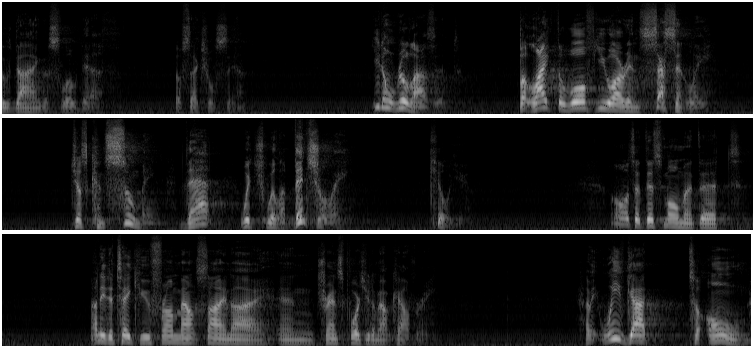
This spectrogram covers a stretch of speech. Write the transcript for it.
who's dying the slow death of sexual sin. You don't realize it. But like the wolf, you are incessantly just consuming that which will eventually kill you. Oh, it's at this moment that I need to take you from Mount Sinai and transport you to Mount Calvary. I mean, we've got to own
